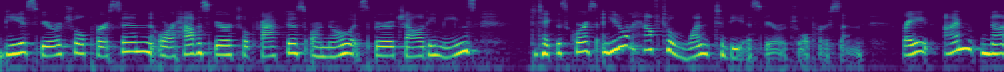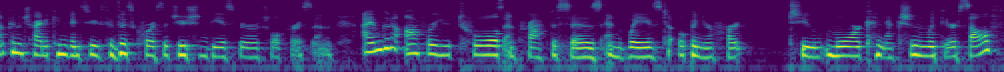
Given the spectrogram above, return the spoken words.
be a spiritual person or have a spiritual practice or know what spirituality means to take this course. And you don't have to want to be a spiritual person, right? I'm not going to try to convince you through this course that you should be a spiritual person. I'm going to offer you tools and practices and ways to open your heart to more connection with yourself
